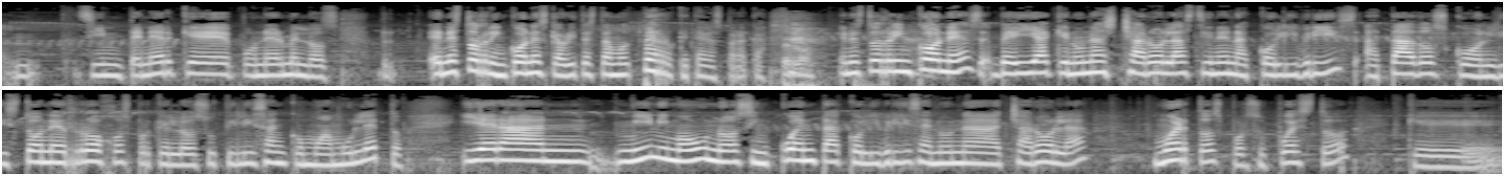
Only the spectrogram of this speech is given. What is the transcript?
sin tener que ponerme en los en estos rincones que ahorita estamos, perro que te hagas para acá. Perdón. En estos rincones veía que en unas charolas tienen a colibrís atados con listones rojos porque los utilizan como amuleto. Y eran mínimo unos 50 colibrís en una charola, muertos por supuesto, que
